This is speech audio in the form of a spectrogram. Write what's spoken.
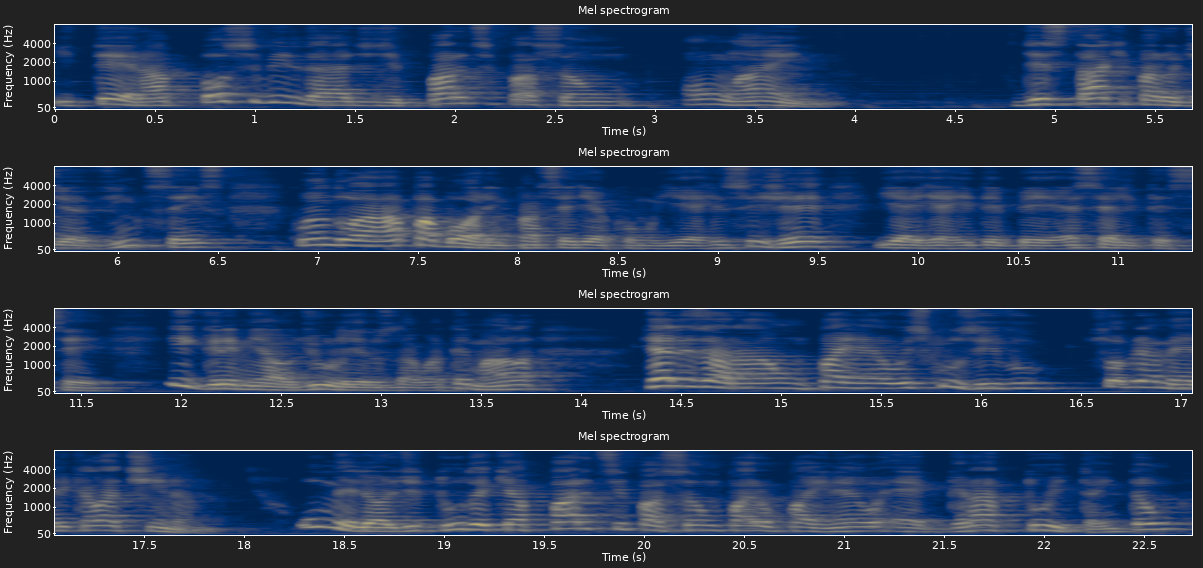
e terá possibilidade de participação online. Destaque para o dia 26, quando a Apabor, em parceria com o IRCG, IRRDB, SLTC e Gremial de Uleiros da Guatemala, realizará um painel exclusivo sobre a América Latina. O melhor de tudo é que a participação para o painel é gratuita, então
